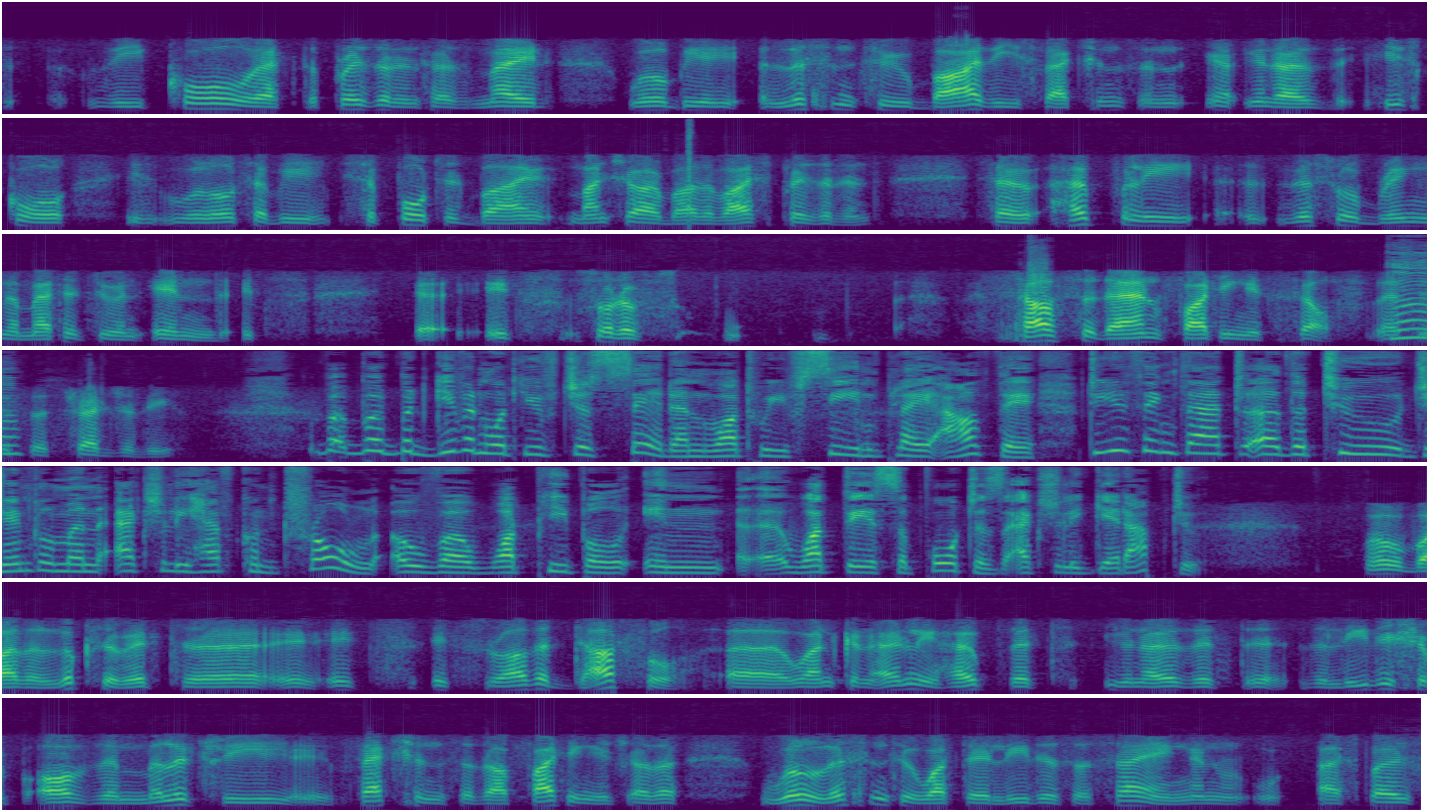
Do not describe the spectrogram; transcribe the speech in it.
the call that the president has made will be listened to by these factions, and you know his call is, will also be supported by Machar, by the vice president. So hopefully uh, this will bring the matter to an end. It's uh, it's sort of South Sudan fighting itself. That mm. is the tragedy. But, but, but given what you've just said and what we've seen play out there, do you think that uh, the two gentlemen actually have control over what people in, uh, what their supporters actually get up to? Well, by the looks of it, uh, it's it's rather doubtful. Uh, one can only hope that you know that the, the leadership of the military factions that are fighting each other will listen to what their leaders are saying, and I suppose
